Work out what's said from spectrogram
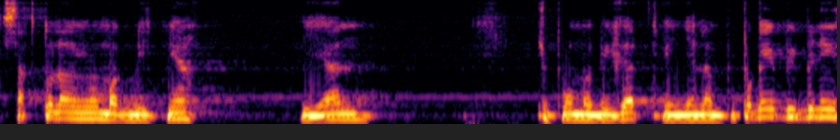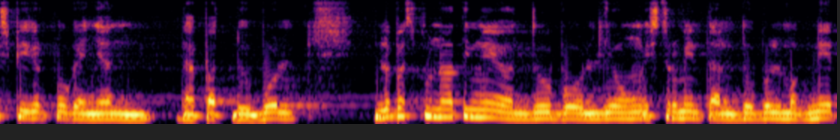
sakto lang yung magnet niya. Yan. Ito po mabigat. Ganyan lang po. Pag kayo bibili yung speaker po ganyan, dapat double. Labas po natin ngayon, double. Yung instrumental, double magnet.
